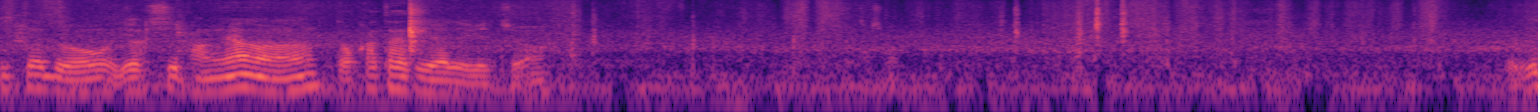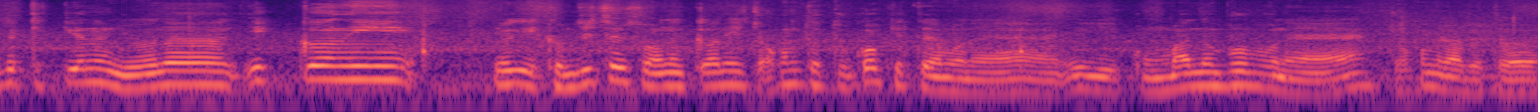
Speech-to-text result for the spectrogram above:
이때도 역시 방향은 똑같아져야 되겠죠. 그렇죠. 이렇게 끼는 이유는 이 끈이 여기 금지철에서 오는 끈이 조금 더 두껍기 때문에 여기 공 맞는 부분에 조금이라도 더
